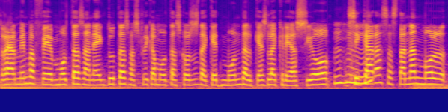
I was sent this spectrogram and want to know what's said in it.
realment va fer moltes anècdotes, va explicar moltes coses d'aquest món del que és la creació. Mhm. Sí que ara s'està anant molt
